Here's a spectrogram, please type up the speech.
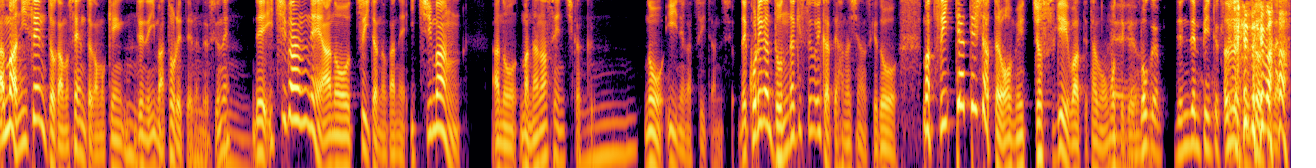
あまあ2000とかも1000とかもけんうん。全然今取れてるんですよね。うんで、一番ね、あの、ついたのがね、1万、あの、まあ7000近くのいいねがついたんですよ。で、これがどんだけすごいかって話なんですけど、まあツイッターやってる人だったら、あ、めっちゃすげえわって多分思ってくれる、えー僕、全然ピンときてない。そうですね今。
